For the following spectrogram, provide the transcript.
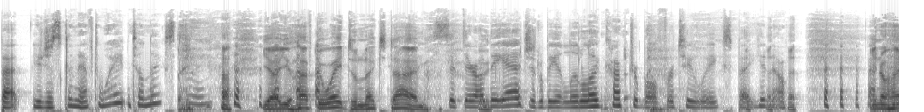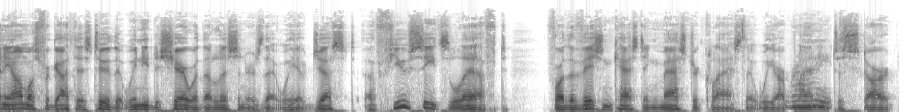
but you're just going to have to wait until next time. yeah, you have to wait till next time. Sit there on the edge. It'll be a little uncomfortable for two weeks, but you know. you know, honey, I almost forgot this too that we need to share with our listeners that we have just a few seats left for the vision casting masterclass that we are planning right. to start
